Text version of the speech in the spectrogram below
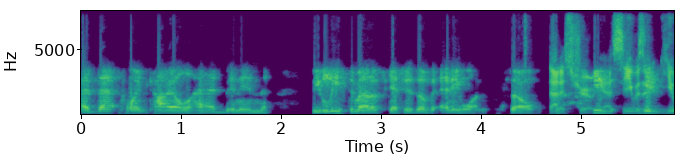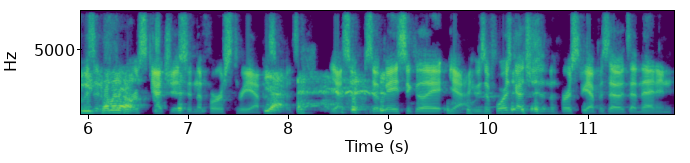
at that point Kyle had been in the least amount of sketches of anyone. So That is true. Yes, he was in he was in coming four up. sketches in the first three episodes. Yeah, so, so basically, yeah, he was in four sketches in the first three episodes, and then in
